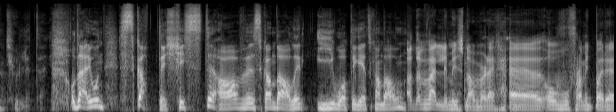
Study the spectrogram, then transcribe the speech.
Tullete. Og det er jo en skattkiste av skandaler i Watergate-skandalen. ja, Det er veldig mye snavl der. Og hvorfor de ikke bare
